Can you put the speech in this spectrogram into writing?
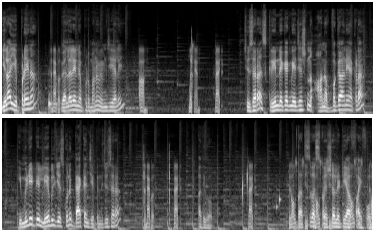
ఇలా ఎప్పుడైనా వెళ్ళలేనప్పుడు మనం ఏం చేయాలి? చూసారా? స్క్రీన్ రికగ్నైజేషన్ ఆన్ అవ్వగానే అక్కడ ఇమీడియట్లీ లేబుల్ చేసుకుని బ్యాక్ అని చెప్పింది. చూసారా? అదిగో. స్పెషాలిటీ ఆఫ్ ఐఫోన్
